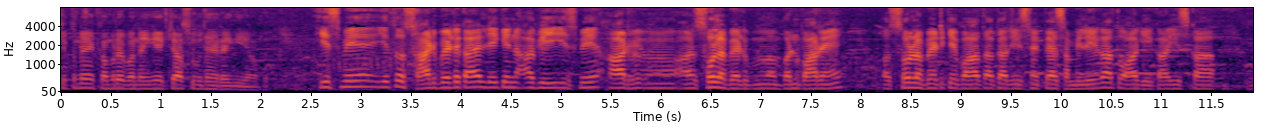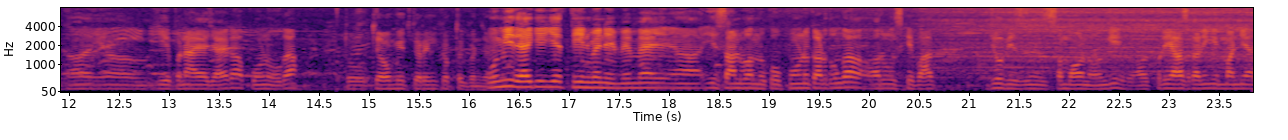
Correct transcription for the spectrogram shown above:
कितने कमरे बनेंगे क्या सुविधाएँ रहेंगी यहाँ पर इसमें ये तो साठ बेड का है लेकिन अभी इसमें आठ सोलह बेड बन पा रहे हैं। और सोलह बेड के बाद अगर इसमें पैसा मिलेगा तो आगे का इसका ये बनाया जाएगा पूर्ण होगा। तो क्या उम्मीद करेंगे कब तक बन जाएगा? उम्मीद है कि ये तीन महीने में मैं इस अनुबंध को पूर्ण कर दूँगा और उसके बाद जो भी संभावना होंगी और प्रयास करेंगे मान्य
